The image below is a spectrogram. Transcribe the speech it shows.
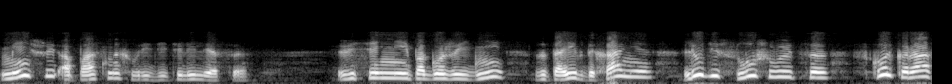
меньше опасных вредителей леса. В весенние погожие дни, затаив дыхание, люди вслушиваются, сколько раз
